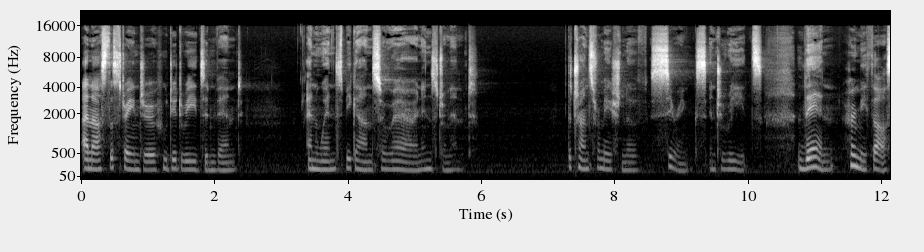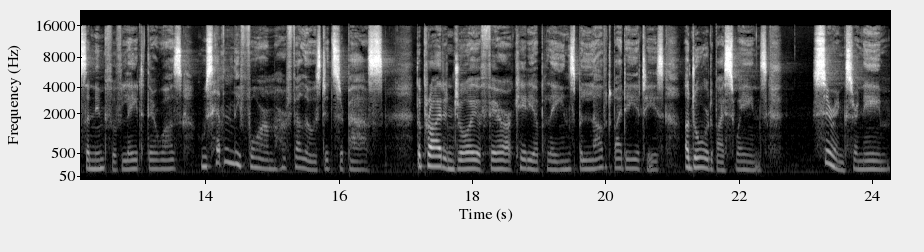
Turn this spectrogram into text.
and asked the stranger who did reeds invent, and whence began so rare an instrument. The transformation of syrinx into reeds. Then Hermes thus, a nymph of late, there was, whose heavenly form her fellows did surpass. The pride and joy of fair Arcadia plains, beloved by deities, adored by swains, Syrinx her name,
